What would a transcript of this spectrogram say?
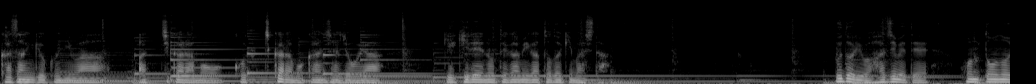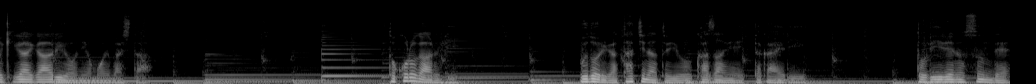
火山局にはあっちからもこっちからも感謝状や激励の手紙が届きました。ブドリは初めて本当の生きがいがあるように思いました。ところがある日ブドリがタチナという火山へ行った帰り取り入れの住んで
